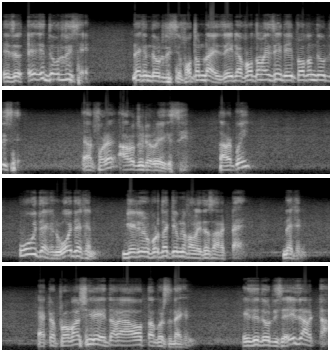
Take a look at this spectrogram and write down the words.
এই যে, এই দৌড় দিছে। দেখেন দৌড় দিছে। প্রথমটাই যেইটা প্রথম আইছে, এই প্রথম দৌড় দিছে। তারপরে আরও দুইটা রয়ে গেছে। তারা কই? ওই দেখেন ওই দেখেন, গেটের উপর থেকে কেমনে ফালাইতেছে আরেকটায়। দেখেন, একটা প্রবাসী রে তারা হত্যা করছে, দেখেন। এই যে দৌড় দিছে, এই যে আরেকটা,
